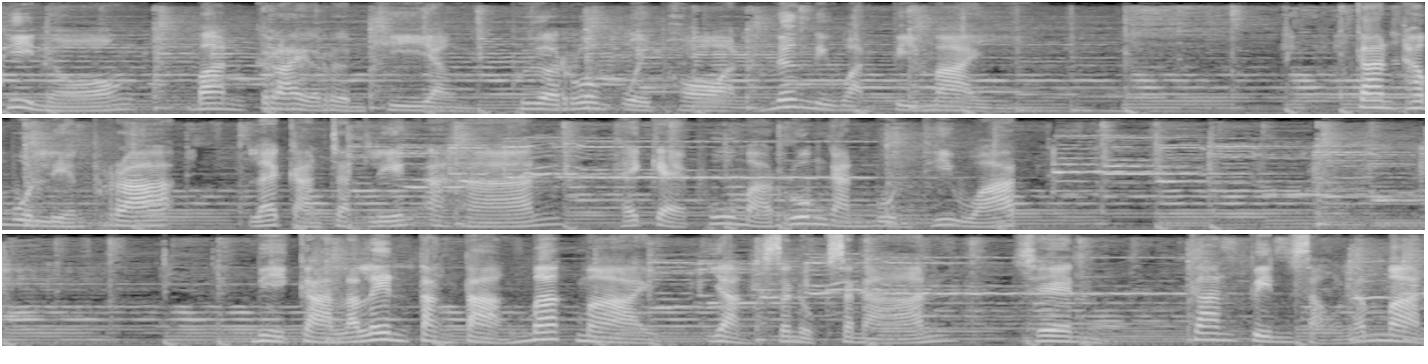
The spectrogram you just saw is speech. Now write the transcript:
พี่น้อง บ้านใกล้เรือนเคียง เพื่อร่วมอวยพรเนื่องในวันปีใหม่ การทำบุญเลี้ยงพระ และการจัดเลี้ยงอาหาร ให้แก่ผู้มาร่วมงานบุญที่วัด มีการละเล่นต่างๆ มากมายอย่างสนุกสนาน เช่น การปีนเสาน้ำมัน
